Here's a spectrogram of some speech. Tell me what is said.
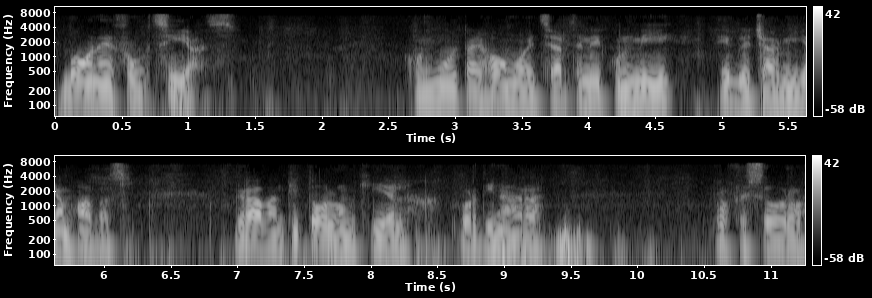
bone funccias. Cun multae homo, et certe ne cun mi, eble char mi jam havas gravan titolon kiel ordinara profesoro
